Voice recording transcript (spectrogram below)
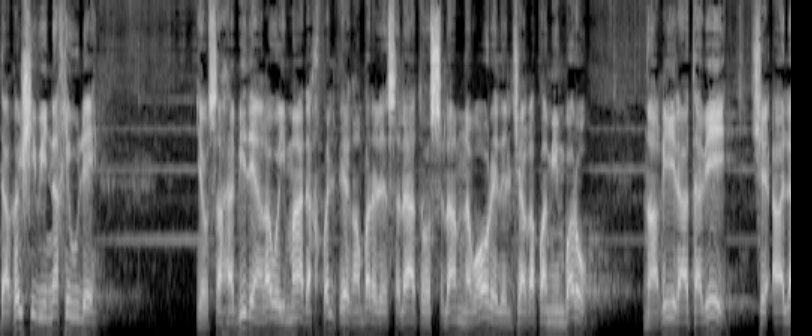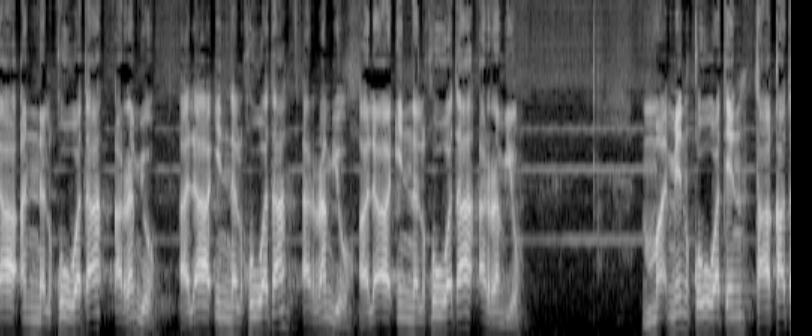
د غشي وي نښې ولې یو صحابي دی هغه وایي ما د خپل پیغمبر علیه صلات وسلام نه واورېدل چې هغه په منبرو نو هغوی راته وی چې الا ان القوة الرمي الا ان القوة الرمي الا ان القوة الرمي من قوت طاقت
